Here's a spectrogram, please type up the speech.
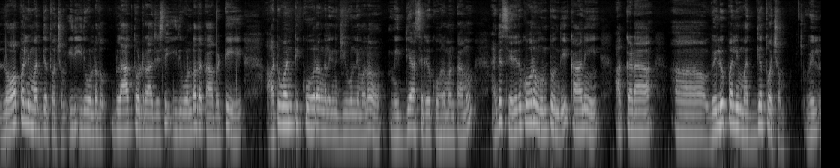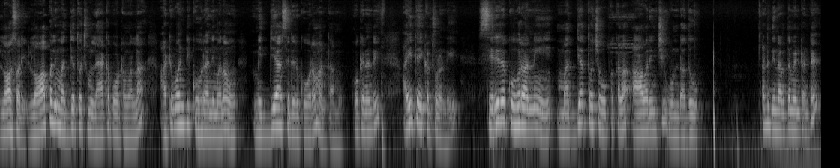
లోపలి మధ్యత్వచం ఇది ఇది ఉండదు. బ్లాక్తో డ్రా చేసి ఇది ఉండదు కాబట్టి అటువంటి కుహరం కలిగిన జీవుల్ని మనం మిథ్యా శరీర కుహరం అంటాము. అంటే శరీర కుహరం ఉంటుంది కానీ అక్కడ వెలుపలి మధ్య త్వచం లో సారీ లోపలి మధ్యతోచం లేకపోవటం వల్ల అటువంటి కుహరాన్ని మనం మిథ్యా శరీర కుహరం అంటాము. ఓకేనండి? అయితే ఇక్కడ చూడండి. శరీర కుహరాన్ని మధ్యత్వచ ఉపకళ ఆవరించి ఉండదు. అంటే దీని అర్థం ఏంటంటే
